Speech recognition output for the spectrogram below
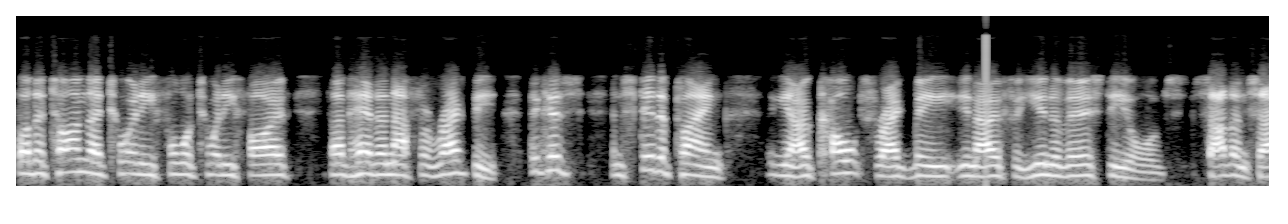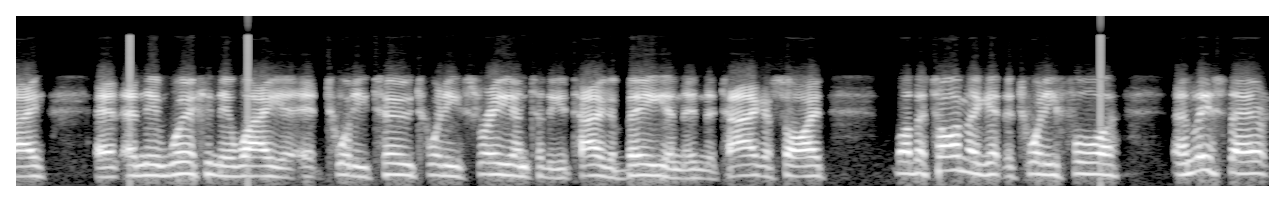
by the time they're 24, 25, they've had enough of rugby because instead of playing, you know, Colts rugby, you know, for university or Southern say, and, and then working their way at 22, 23 into the Otago B and then the Targa side. By the time they get to 24, unless they're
